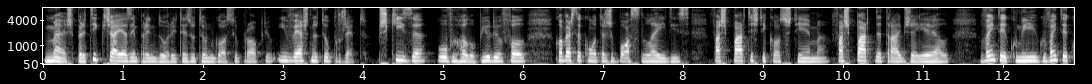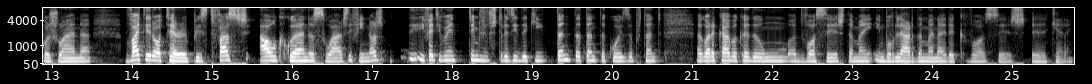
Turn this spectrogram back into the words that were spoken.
Mas para ti que já és empreendedor e tens o teu negócio próprio, investe no teu projeto. Pesquisa, ouve o Hello Beautiful, conversa com outras boss ladies, faz parte deste ecossistema, faz parte da Tribe JL, vem ter comigo, vem ter com a Joana, vai ter ao therapist, fazes algo com a Ana Soares, enfim, nós efetivamente temos-vos trazido aqui tanta, tanta coisa, portanto, agora acaba cada uma de vocês também embrulhar da maneira que vocês uh, querem.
